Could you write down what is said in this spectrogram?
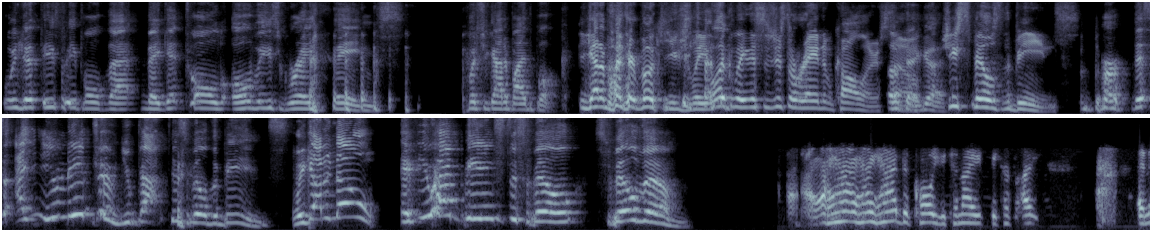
we get these people that they get told all these great things, but you got to buy the book. You got to buy their book usually. Luckily, this is just a random caller. So Okay, good. She spills the beans. Per- This I, you need to. You got to spill the beans. We got to know. If you have beans to spill, spill them. I, I, I had to call you tonight because I, an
